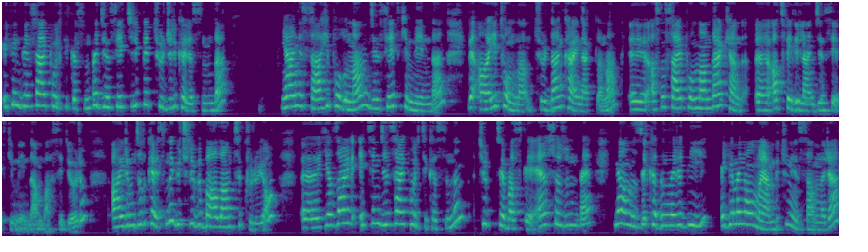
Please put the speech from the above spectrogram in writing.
Etin cinsel politikasında cinsiyetçilik ve türcülük arasında yani sahip olunan cinsiyet kimliğinden ve ait olunan türden kaynaklanan, e, aslında sahip olunan derken e, atfedilen cinsiyet kimliğinden bahsediyorum. Ayrımcılık arasında güçlü bir bağlantı kuruyor. E, yazar etin cinsel politikasının Türkçe baskıya en sözünde yalnızca kadınları değil, egemen olmayan bütün insanlara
